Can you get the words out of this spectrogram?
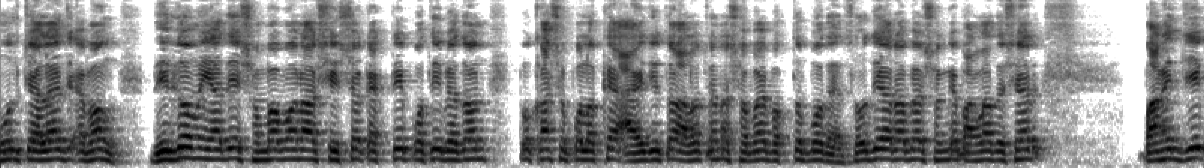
মূল চ্যালেঞ্জ এবং দীর্ঘমেয়াদী সম্ভাবনা শীর্ষক একটি প্রতিবেদন প্রকাশ উপলক্ষে আয়োজিত আলোচনা সভায় বক্তব্য দেন। সৌদি আরবের সঙ্গে বাংলাদেশের বাণিজ্যিক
